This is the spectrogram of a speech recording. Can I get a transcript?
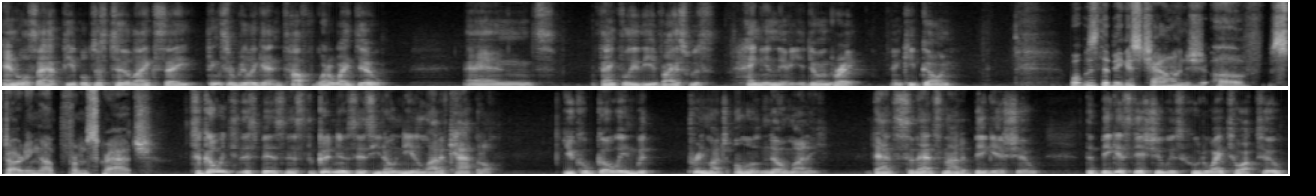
and also have people just to like say things are really getting tough. What do I do? And thankfully, the advice was hang in there. You're doing great, and keep going. What was the biggest challenge of starting up from scratch? To go into this business, the good news is you don't need a lot of capital. You could go in with pretty much almost no money that's so that's not a big issue. The biggest issue is who do I talk to?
